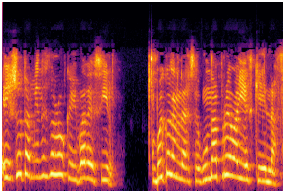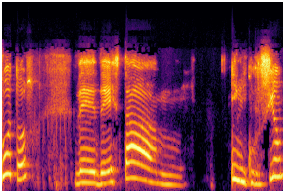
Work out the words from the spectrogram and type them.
eso también es de lo que iba a decir. Voy con la segunda prueba y es que en las fotos de, esta mm, incursión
